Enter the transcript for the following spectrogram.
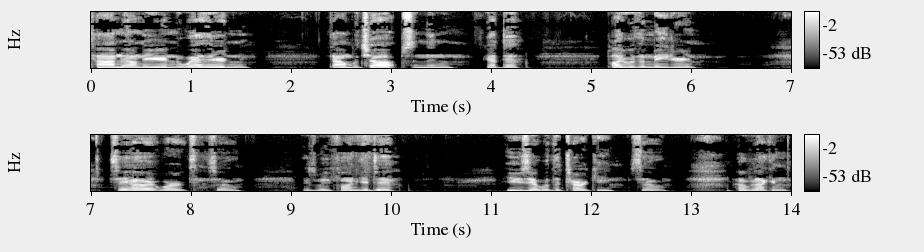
time down here and the weather and time with chops and then got to play with the Meater and see how it works. So it's gonna be fun to get to use it with the turkey. So hopefully I can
